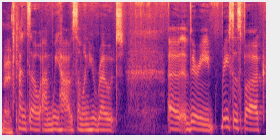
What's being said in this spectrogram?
Right. And so um, we have someone who wrote a very racist book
